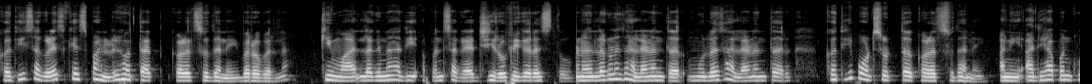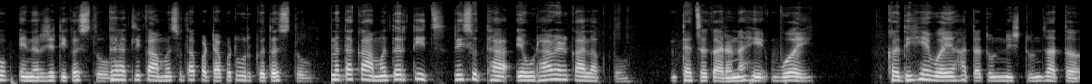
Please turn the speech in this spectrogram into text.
कधी सगळेच केस पांढरे होतात कळत सुद्धा नाही बरोबर ना? किंवा लग्नाआधी आपण सगळ्यात झिरो फिगर असतो. पण लग्न झाल्यानंतर मुलं झाल्यानंतर कधी पोट सुटतं कळत सुद्धा नाही. आणि आधी आपण खूप एनर्जेटिक असतो. घरातली कामं सुद्धा पटापट उरकत असतो. पण आता कामं तर तीच तरी सुद्धा एवढा वेळ का लागतो? त्याचं कारण आहे वय. कधी हे वय हातातून निष्ठून जातं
